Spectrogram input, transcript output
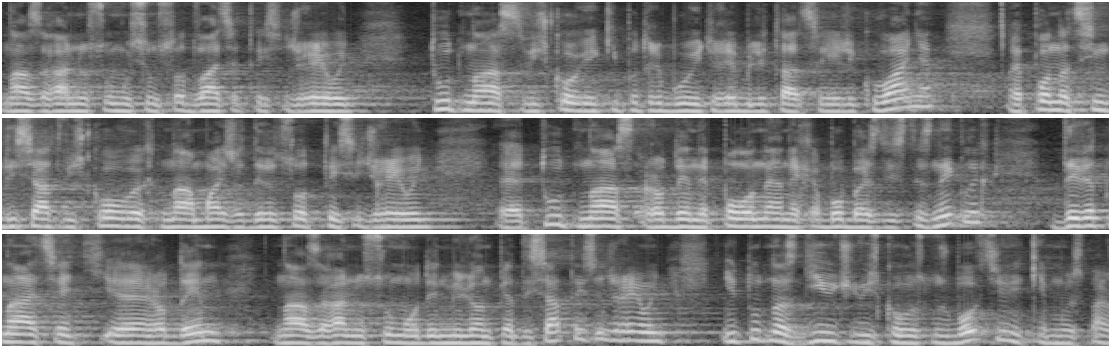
на загальну суму 720 тисяч гривень. Тут нас військові, які потребують реабілітації і лікування, е, понад 70 військових на майже 900 тисяч гривень. Е, Тут нас родини полонених або безвісти зниклих, 19 е, родин на загальну суму 1 мільйон 50 тисяч гривень. І тут нас діючі військовослужбовців, які ми з 1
